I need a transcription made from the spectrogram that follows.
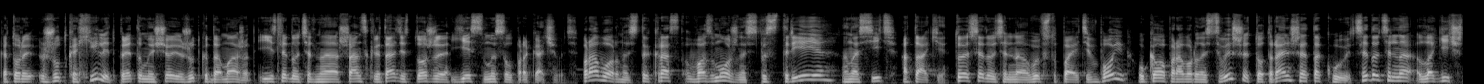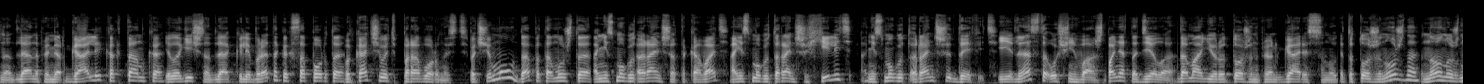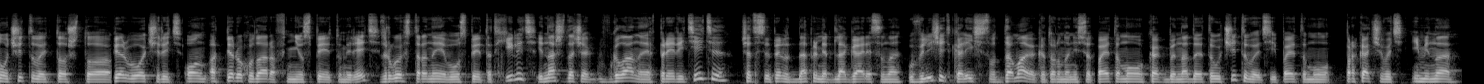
который жутко хилит, при этом еще и жутко дамажит. И, следовательно, шанс крита здесь тоже есть смысл прокачивать. Проворность — это как раз возможность быстрее наносить атаки. То есть, следовательно, вы вступаете в бой, у кого проворность выше, тот раньше атакует. Следовательно, логично для, например, Гали как танка и логично для Калибрета как саппорта выкачивать проворность. Почему? Да, потому что они смогут раньше атаковать, они смогут раньше хилить, они смогут раньше дефить. И для нас это очень важно. Понятное дело, дамагеру тоже, например, Гаррисону это тоже нужно, но нужно учитывать то, то, что в первую очередь он от первых ударов не успеет умереть, с другой стороны его успеет отхилить, и наша задача в главное в приоритете, в частности, например, например для Гаррисона, увеличить количество дамага, который он нанесет. Поэтому как бы надо это учитывать, и поэтому прокачивать именно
